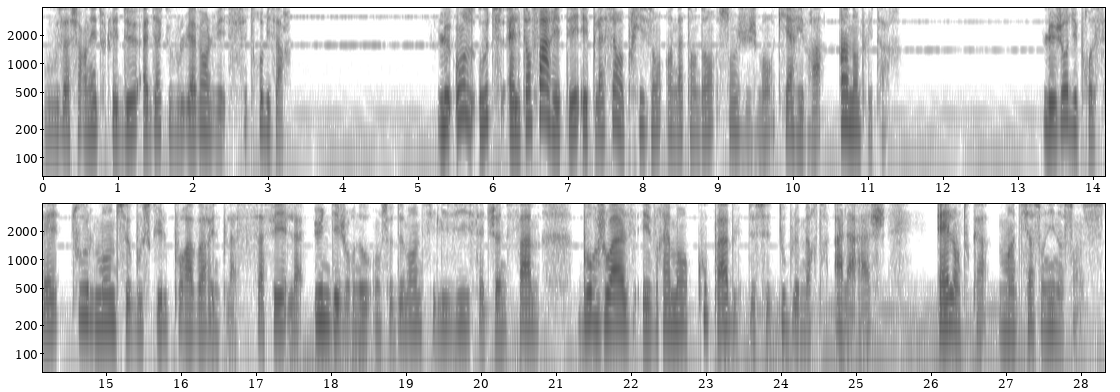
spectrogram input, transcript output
vous vous acharnez toutes les deux à dire que vous lui avez enlevé? C'est trop bizarre. Le 11 août, elle est enfin arrêtée et placée en prison en attendant son jugement qui arrivera un an plus tard. Le jour du procès, tout le monde se bouscule pour avoir une place. Ça fait la une des journaux. On se demande si Lizzie, cette jeune femme bourgeoise, est vraiment coupable de ce double meurtre à la hache. Elle, en tout cas, maintient son innocence.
